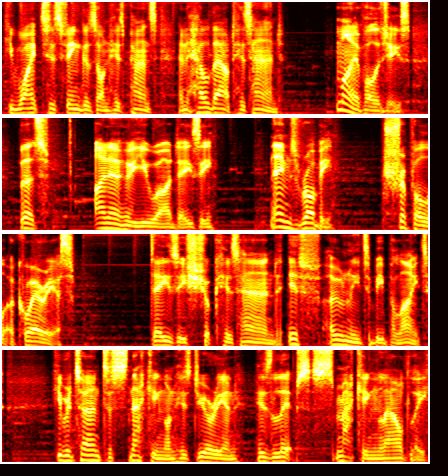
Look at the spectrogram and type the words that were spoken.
He wiped his fingers on his pants and held out his hand. My apologies, but I know who you are, Daisy. Name's Robbie, Triple Aquarius. Daisy shook his hand, if only to be polite. He returned to snacking on his durian, his lips smacking loudly.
